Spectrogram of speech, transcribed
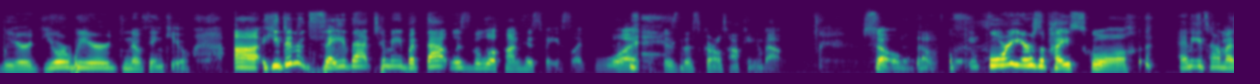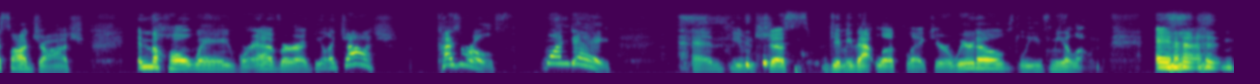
weird. You're weird. No, thank you. Uh, he didn't say that to me, but that was the look on his face. Like, what is this girl talking about? So, four years of high school, anytime I saw Josh in the hallway, wherever, I'd be like, Josh, Kaiser rolls one day. And he would just give me that look like you're a weirdo leave me alone. And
